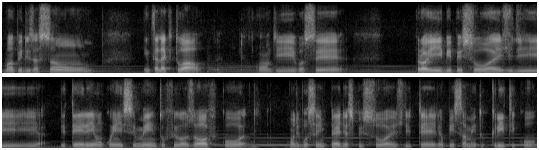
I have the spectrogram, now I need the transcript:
vampirização intelectual, né? onde você proíbe pessoas de, de terem um conhecimento filosófico, onde você impede as pessoas de terem um pensamento crítico,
